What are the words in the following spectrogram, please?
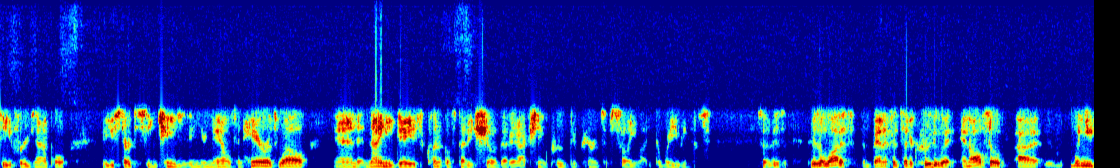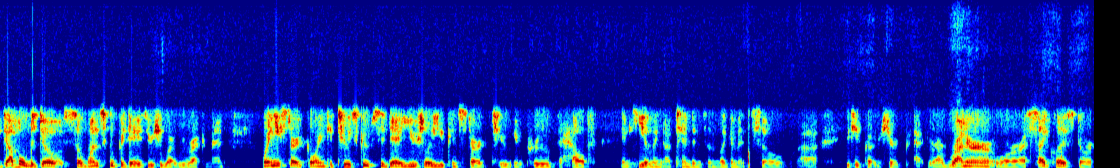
see. For example, you start to see changes in your nails and hair as well. And at 90 days, clinical studies showed that it actually improved the appearance of cellulite, the waviness. So there's there's a lot of benefits that accrue to it, and also uh, when you double the dose, so one scoop a day is usually what we recommend. When you start going to two scoops a day, usually you can start to improve the health and healing of tendons and ligaments. So uh, if you've got if you're a runner or a cyclist or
